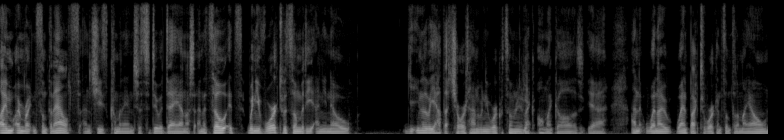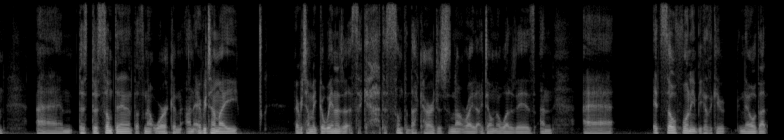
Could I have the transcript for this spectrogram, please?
I'm I'm writing something else, and she's coming in just to do a day on it. And it's so it's when you've worked with somebody and you know, you, you know the way you have that shorthand when you work with somebody. You're Yeah. like, oh my god, yeah. And when I went back to work on something on my own, um, there's there's something in it that's not working, and every time I every time I go in at it, it's like ah, there's something that card is just not right. I don't know what it is, and uh, it's so funny because I can know that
